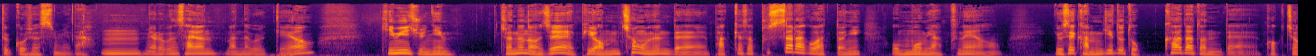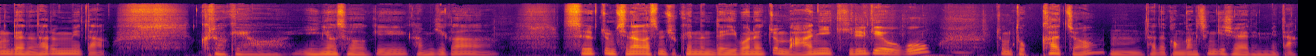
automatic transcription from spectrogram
듣고 오셨습니다. 음, 여러분 사연 만나볼게요. 김희주님, 저는 어제 비 엄청 오는데 밖에서 풋살하고 왔더니 온몸이 아프네요. 요새 감기도 독하다던데 걱정되는 하루입니다. 그러게요. 이 녀석이 감기가 슥 좀 지나갔으면 좋겠는데 이번에 좀 많이 길게 오고 좀 독하죠. 음, 다들 건강 챙기셔야 됩니다.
